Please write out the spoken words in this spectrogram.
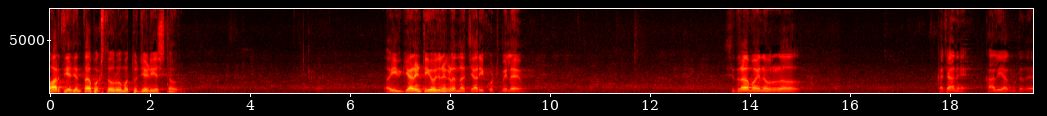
ಭಾರತೀಯ ಜನತಾ ಪಕ್ಷದವರು ಮತ್ತು ಜೆ ಡಿ ಎಸ್ನವರು. ಐದು ಗ್ಯಾರಂಟಿ ಯೋಜನೆಗಳನ್ನು ಜಾರಿ ಕೊಟ್ಟ ಮೇಲೆ ಸಿದ್ದರಾಮಯ್ಯನವರ ಖಜಾನೆ ಖಾಲಿಯಾಗ್ಬಿಟ್ಟದೆ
